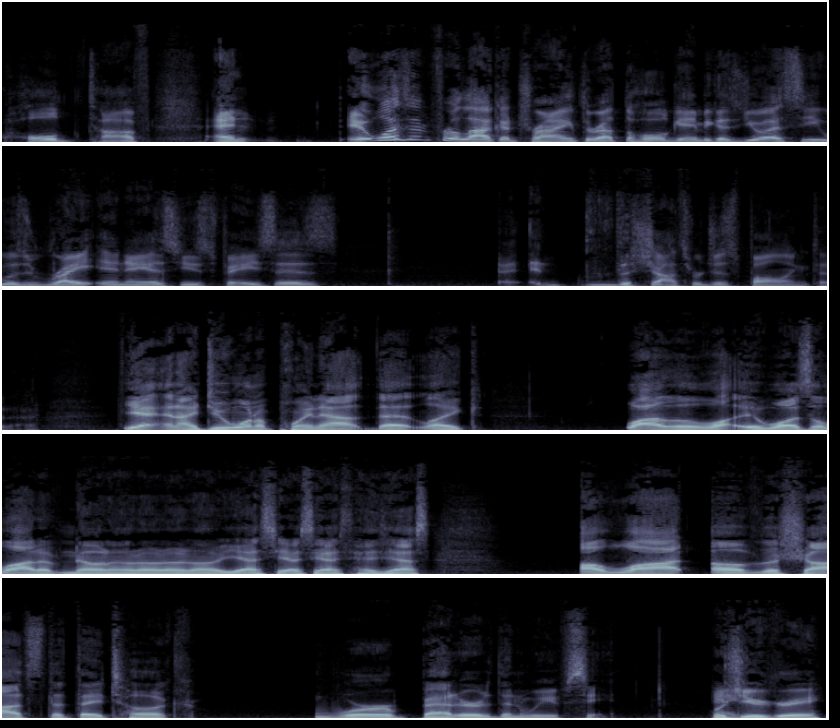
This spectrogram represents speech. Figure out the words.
hold tough. And it wasn't for lack of trying throughout the whole game because USC was right in ASU's faces. It- the shots were just falling today. Yeah, and I do want to point out that like while it was a lot of no no no no no yes yes yes yes yes, a lot of the shots that they took were better than we've seen. Would you agree?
